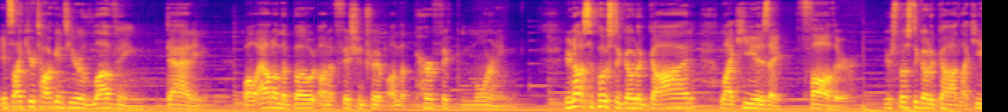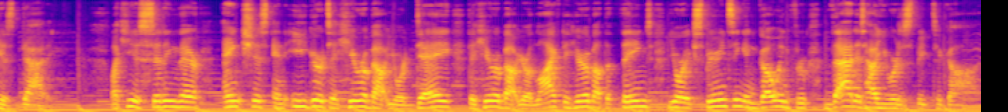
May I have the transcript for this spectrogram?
It's like you're talking to your loving daddy while out on the boat on a fishing trip on the perfect morning. You're not supposed to go to God like He is a father. You're supposed to go to God like He is daddy. Like He is sitting there anxious and eager to hear about your day, to hear about your life, to hear about the things you're experiencing and going through. That is how you are to speak to God.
